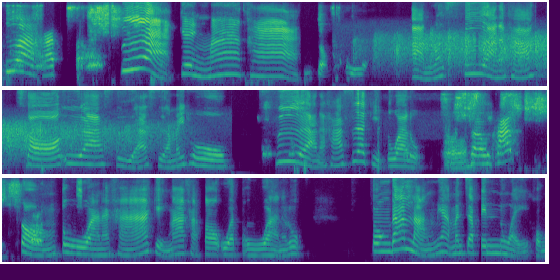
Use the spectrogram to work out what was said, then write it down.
เสื้อครับ เสื้อเก่งมากค่ะอ่านว่าเสื้อนะคะสอเอือเสือเสือไม่โท เสื้อนะคะ เสื้อกี่ตัวลูกสองครับสองตัวนะคะ เก่งมากค่ะตออัวตัวนะลูก ตรงด้านหลังเนี่ยมันจะเป็นหน่วยของ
